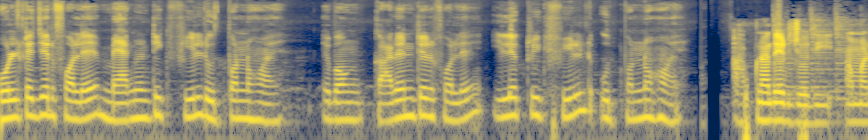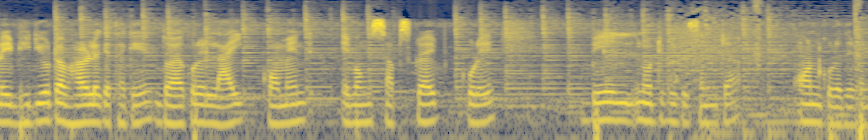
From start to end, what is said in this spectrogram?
ভোল্টেজের ফলে ম্যাগনেটিক ফিল্ড উৎপন্ন হয় এবং কারেন্টের ফলে ইলেকট্রিক ফিল্ড উৎপন্ন হয়। আপনাদের যদি আমার এই ভিডিওটা ভালো লেগে থাকে, দয়া করে লাইক, কমেন্ট এবং সাবস্ক্রাইব করে বেল নোটিফিকেশানটা অন করে দেবেন।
